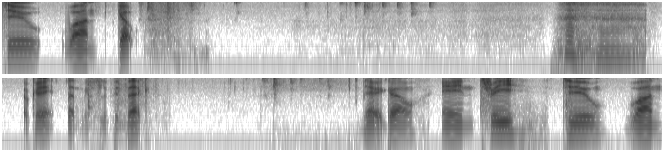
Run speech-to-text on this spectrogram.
two, one, go. okay, let me flip it back. There you go. In three, two, one.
